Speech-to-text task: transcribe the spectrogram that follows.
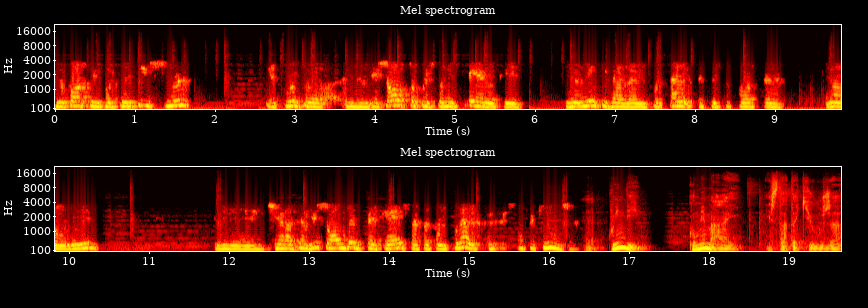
una porta importantissima e appunto eh, risolto questo mistero che finalmente dà l'importanza a questa porta enorme eh, c'era da risolvere perché è stata tamponata, è stata chiusa. Eh, quindi come mai è stata chiusa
